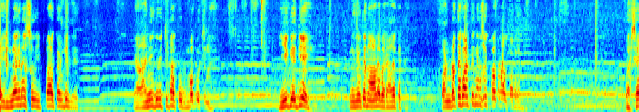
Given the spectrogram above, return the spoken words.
എന്നെ അങ്ങനെ സുയിപ്പാക്കണ്ടില്ലേ ഞാനിത് വിറ്റിട്ട് ആ കുടുംബം പറ്റുന്നത് ഈ ഗതിയെ നിങ്ങൾക്ക് നാളെ വരാതെക്കട്ടെ. പണ്ടത്തെ കാലത്ത് ഇങ്ങനെ സുയിപ്പാക്കുന്ന ആൾക്കാരെ കണ്ടു. പക്ഷെ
